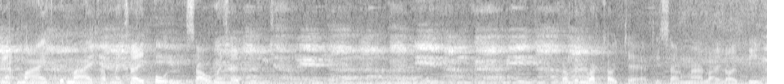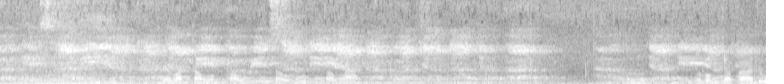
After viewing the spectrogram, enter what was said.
เนี่ยไม้เป็นไม้ครับไม่ใช่ปูน เสาไม่ใช่ปูนก็เป็นวัดเก่าแก่ที่สร้างมาหลายร้อยปี แต่วัดเก่าเก่าเก่าเก่ามาก ผมจะพาดู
